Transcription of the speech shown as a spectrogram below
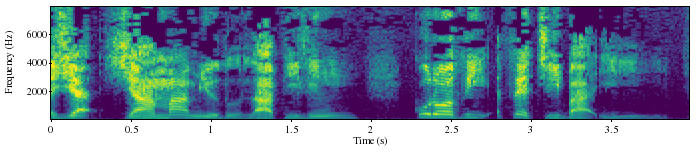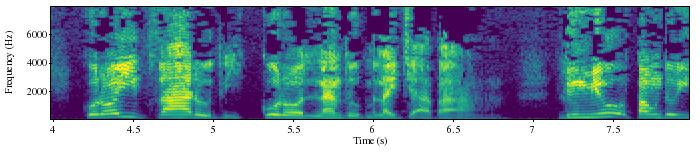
အရယာမမြို့သို့လာပြီးလျင်ကိုတော်သည်အသက်ကြီးပါ၏ကိုတော်၏သားတို့သည်ကိုတော်လမ်းသို့မလိုက်ကြပါလူမျိုးအပေါင်းတို့၏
